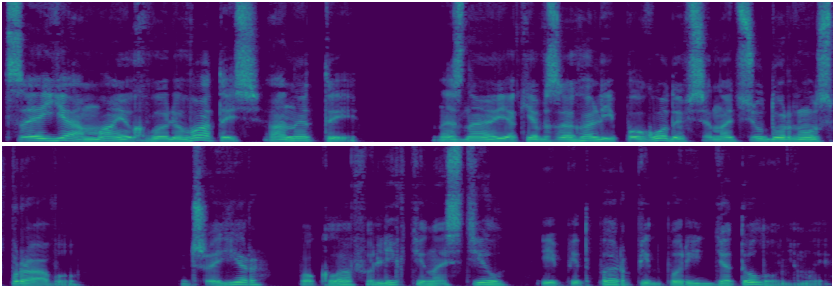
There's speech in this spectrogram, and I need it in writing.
це я маю хвилюватись, а не ти. Не знаю, як я взагалі погодився на цю дурну справу. Джаїр поклав лікті на стіл і підпер підборіддя долонями.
